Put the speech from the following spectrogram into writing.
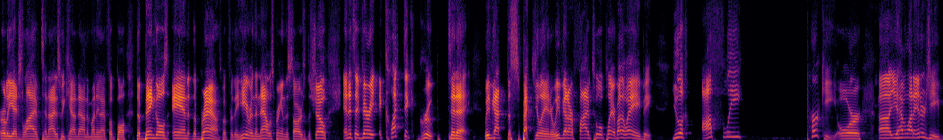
early edge live tonight as we count down to Monday Night Football, the Bengals and the Browns. But for the here and the now, let's bring in the stars of the show. And it's a very eclectic group today. We've got the speculator, we've got our five tool player. By the way, AB, you look awfully perky or uh, you have a lot of energy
